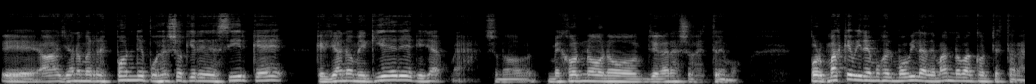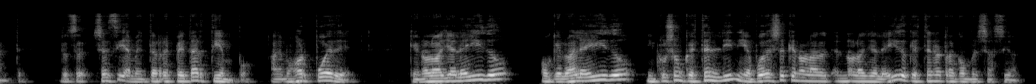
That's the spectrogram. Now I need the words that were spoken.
Eh, ah, ya no me responde, pues eso quiere decir que, que ya no me quiere, que ya... no, mejor no, no llegar a esos extremos por más que miremos el móvil, además no va a contestar antes. Entonces, sencillamente, respetar tiempo. A lo mejor puede que no lo haya leído o que lo ha leído, incluso aunque esté en línea, puede ser que no lo, haya leído, que esté en otra conversación.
